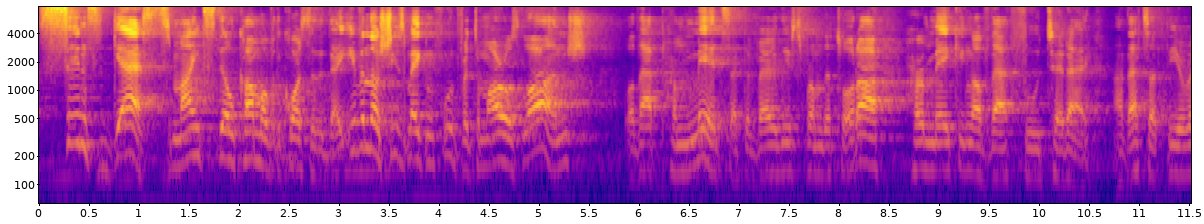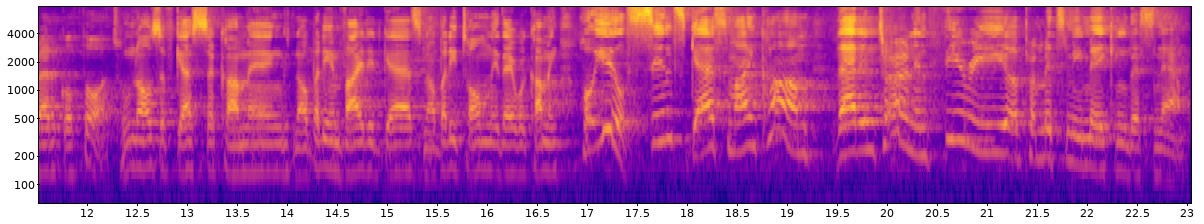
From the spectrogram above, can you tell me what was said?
since guests might still come over the course of the day, even though she's making food for tomorrow's lunch. Well, that permits, at the very least from the Torah, her making of that food today. Now, that's a theoretical thought. Who knows if guests are coming? Nobody invited guests. Nobody told me they were coming. Ho'il, since guests might come, that in turn, in theory, uh, permits me making this now.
